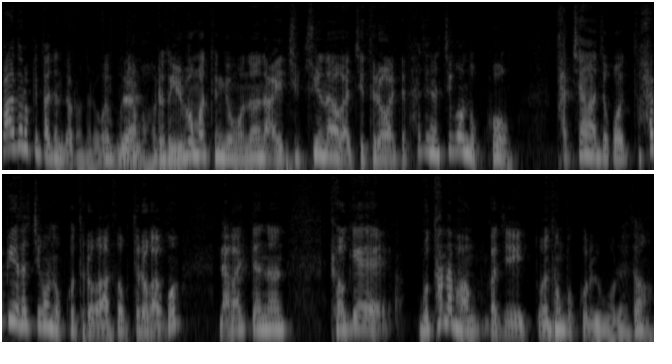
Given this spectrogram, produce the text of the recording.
까다롭게 따진다 그러더라고요 문화가. 네. 그래서 일본 같은 경우는 아예 집주인과 같이 들어갈 때 사진을 찍어놓고 같이 해가지고 합의해서 찍어놓고 들어가서 들어가고 나갈 때는 벽에 못 하나 방까지 원상 복구를 요구를 해서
